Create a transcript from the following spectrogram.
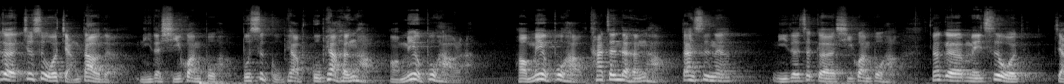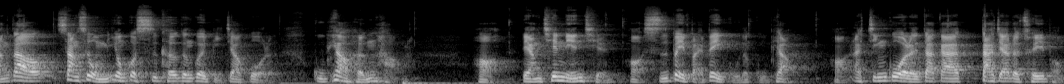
个就是我讲到的，你的习惯不好，不是股票，股票很好哦，没有不好啦，好，没有不好，它真的很好，但是呢，你的这个习惯不好。那个每次我讲到上次我们用过思科跟贵比较过了，股票很好好，两千年前哦，十倍百倍股的股票。好，那经过了大概大家的吹捧，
